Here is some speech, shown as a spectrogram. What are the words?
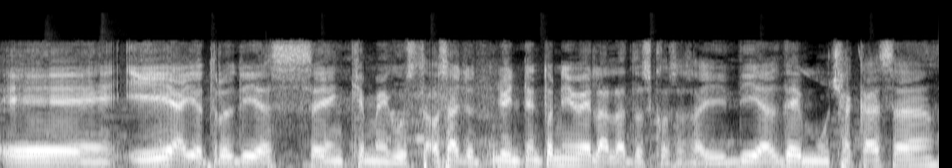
Eh, y hay otros días en que me gusta, o sea, yo, yo intento nivelar las dos cosas. Hay días de mucha casa,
